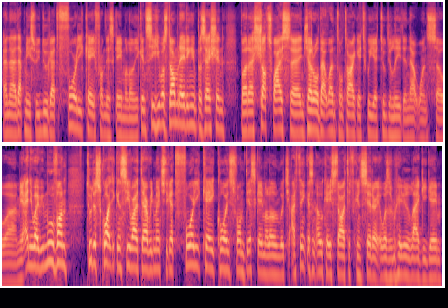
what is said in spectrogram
and uh, that means we do get 40k from this game alone. You can see he was dominating in possession, but uh, shots-wise, uh, in general, that went on target. We uh, took the lead in that one. So, um, yeah, anyway, we move on to the squad. You can see right there, we managed to get 40k coins from this game alone, which I think is an okay start if you consider it was a really laggy game.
